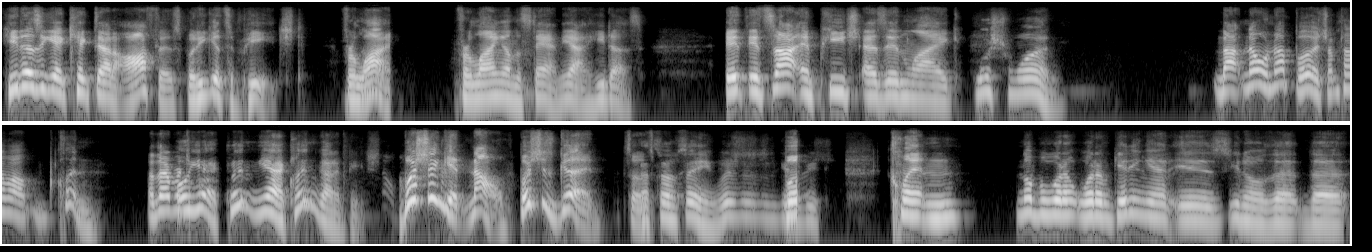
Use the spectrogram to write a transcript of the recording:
He doesn't get kicked out of office, but he gets impeached for lying, for lying on the stand. Yeah, he does. It, it's not impeached as in like Bush won. not no, not Bush. I'm talking about Clinton. I thought Oh yeah, Clinton. Yeah, Clinton got impeached. Bush didn't get no. Bush is good. So That's what I'm saying. Bush get Bush- Clinton. No, but what I- what I'm getting at is, you know, the the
